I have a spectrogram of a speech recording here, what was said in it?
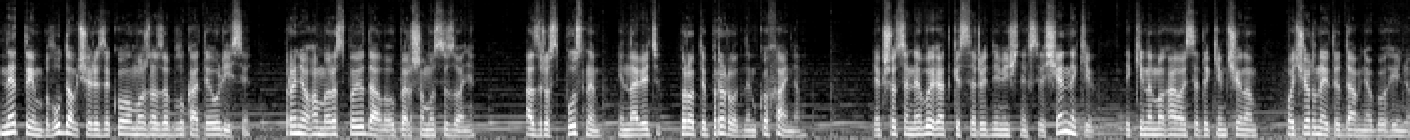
не тим блудом, через якого можна заблукати у лісі. Про нього ми розповідали у першому сезоні, а з розпусним і навіть протиприродним коханням. Якщо це не вигадки середньовічних священників, які намагалися таким чином очорнити давню богиню,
